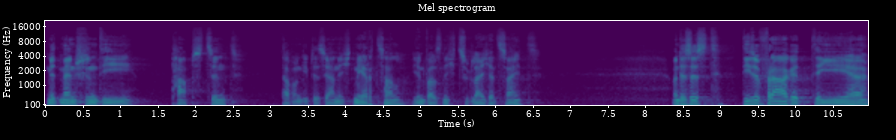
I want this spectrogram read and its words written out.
mit Menschen, die Papst sind. Davon gibt es ja nicht Mehrzahl, jedenfalls nicht zu gleicher Zeit. Und es ist diese Frage, die äh,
